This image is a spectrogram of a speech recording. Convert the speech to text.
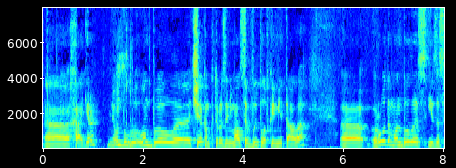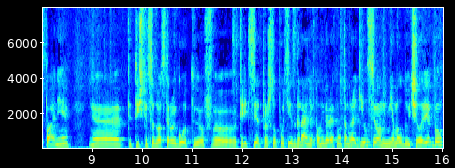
э, Хагер. Он был, он был э, человеком, который занимался выплавкой металла. Э, родом он был из, из Испании. 1522 э, год, 30 лет прошло после изгнания, вполне вероятно, он там родился, он не молодой человек был.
